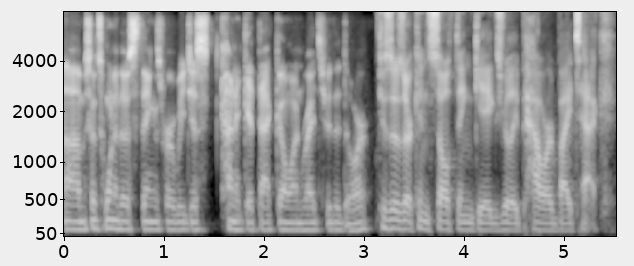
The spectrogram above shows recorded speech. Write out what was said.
Um, so it's one of those things where we just kind of get that going right through the door. Because those are consulting gigs really powered by tech.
